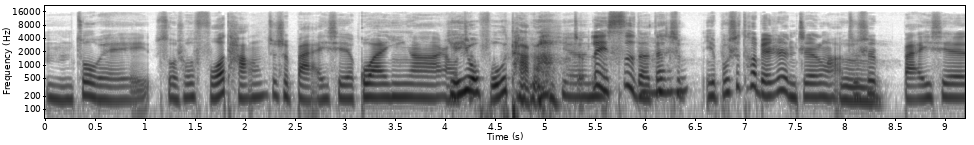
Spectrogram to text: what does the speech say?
嗯，作为所说的佛堂，就是摆一些观音啊，然后也有佛堂啊。就类似的，但是也不是特别认真了，嗯就是摆一些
